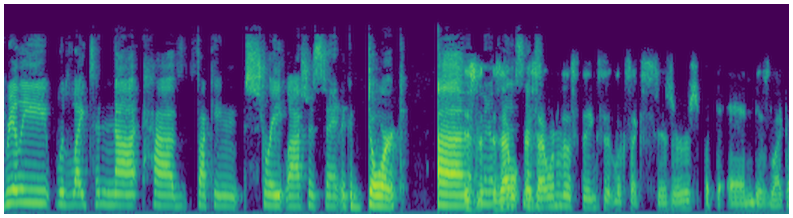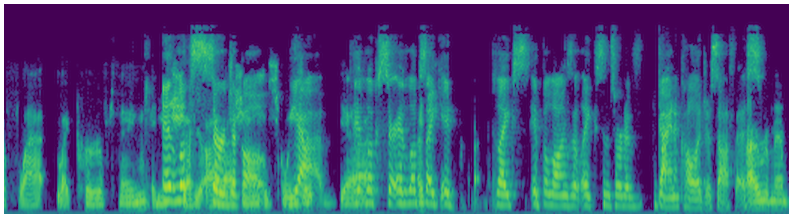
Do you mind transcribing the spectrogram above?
really would like to not have fucking straight lashes tonight, like a dork. Um, is, is that is that one of those things that looks like scissors, but the end is like a flat, like curved thing, and you it shove looks your surgical and squeeze yeah. it? Yeah, it looks it looks I, like it like it belongs at like some sort of gynecologist office. I remember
